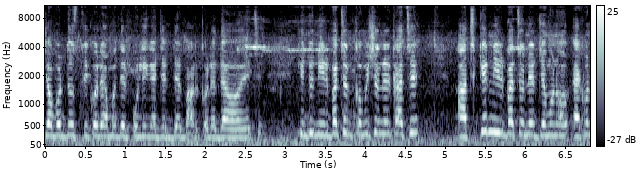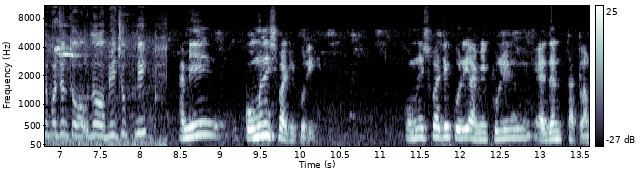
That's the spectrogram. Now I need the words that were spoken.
জবরদস্তি করে আমাদের পোলিং এজেন্টদের বার করে দেওয়া হয়েছে। কিন্তু নির্বাচন কমিশনের কাছে আজকের নির্বাচনের যেমন এখনও পর্যন্ত কোনো অভিযোগ নেই। আমি কমিউনিস্ট পার্টি করি। কমিউনিস্ট পার্টি করি, আমি পুলিং এজেন্ট থাকলাম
